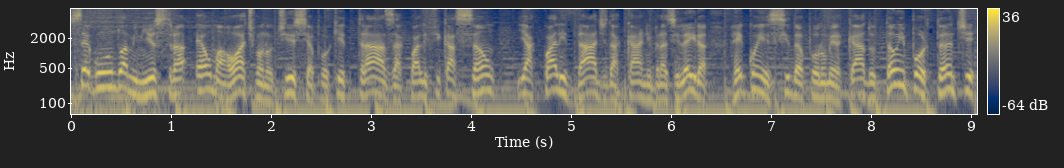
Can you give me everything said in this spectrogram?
Segundo a ministra, é uma ótima notícia porque traz a qualificação e a qualidade da carne brasileira reconhecida por um mercado tão importante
